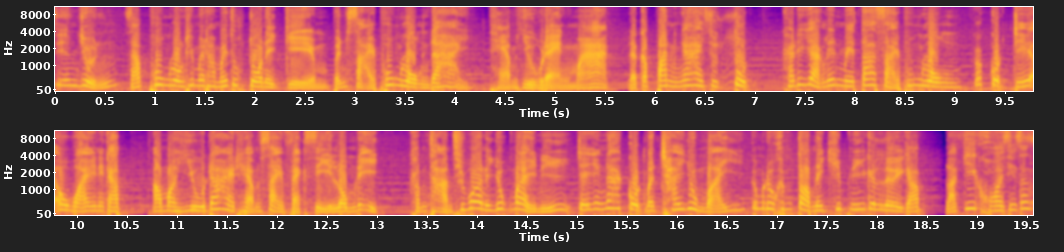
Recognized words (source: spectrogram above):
เซียนหยุนซับพุ่งลงที่มันทำให้ทุกตัวในเกม เป็นสายพุ่งลงได้ แถมฮิวแรงมาก แล้วก็ปั้นง่ายสุดๆ ใครที่อยากเล่นเมตาสายพุ่งลง ก็กดเจเอาไว้นะครับ เอามาฮิวได้แถมใส่แฟกสีลมได้อีกคำถามที่ว่าในยุคใหม่นี้ เจยังน่ากดมาใช้อยู่ไหม ก็มาดูคำตอบในคลิปนี้กันเลยครับ ลัคกี้คอยซีซั่น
